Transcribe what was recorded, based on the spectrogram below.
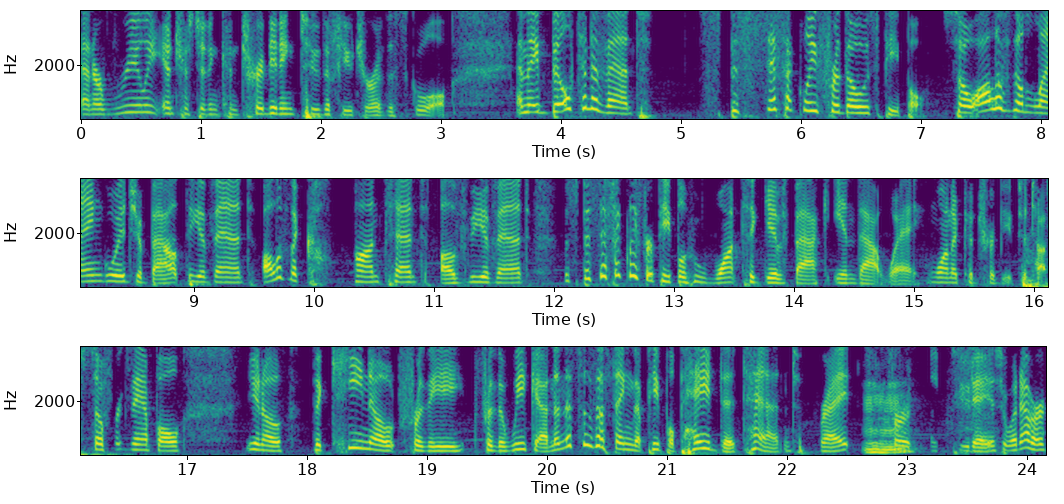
and are really interested in contributing to the future of the school. And they built an event specifically for those people. So all of the language about the event, all of the content of the event was specifically for people who want to give back in that way, want to contribute to Tufts. So, for example, you know, the keynote for the for the weekend, and this was a thing that people paid to attend, right, mm-hmm. for like two days or whatever.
